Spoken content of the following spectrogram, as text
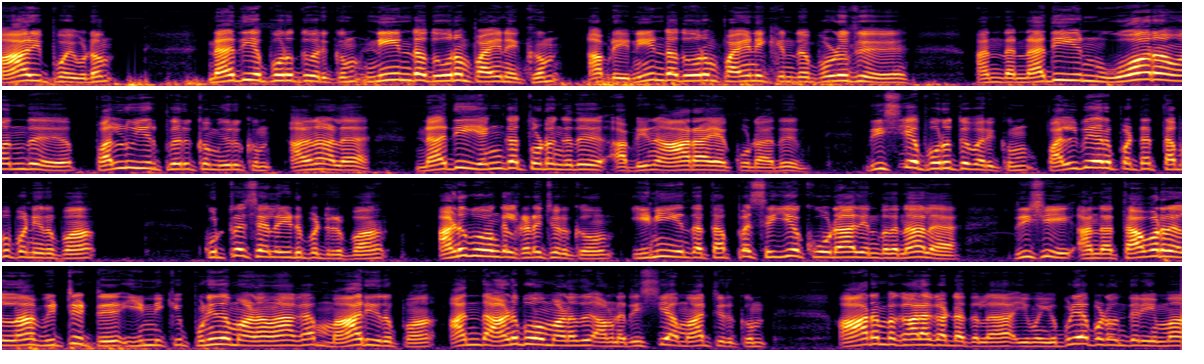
மாறி போய்விடும் நதியை பொறுத்த வரைக்கும் நீண்ட தூரம் பயணிக்கும். அப்படி நீண்ட தூரம் பயணிக்கின்ற பொழுது அந்த நதியின் ஓரம் வந்து பல்லுயிர் பெருக்கம் இருக்கும். அதனால் நதி எங்கே தொடங்குது அப்படின்னு ஆராயக்கூடாது. ரிஷியை பொறுத்த வரைக்கும் பல்வேறுபட்ட தப்பு பண்ணியிருப்பான் குற்ற செயலில் ஈடுபட்டிருப்பான் அனுபவங்கள் கிடைச்சிருக்கும். இனி இந்த தப்பை செய்யக்கூடாது என்பதனால ரிஷி அந்த தவறெல்லாம் விட்டுட்டு இன்னைக்கு புனிதமானவனாக மாறி இருப்பான் அந்த அனுபவமானது அவனை ரிஷியாக மாற்றிருக்கும். ஆரம்ப காலகட்டத்தில் இவன் எப்படியா படம் தெரியுமா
